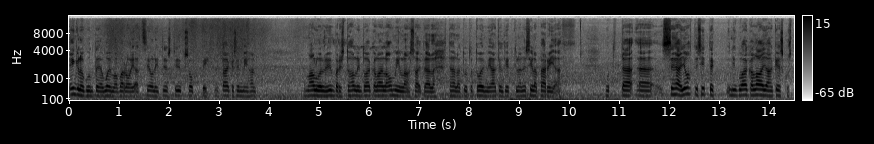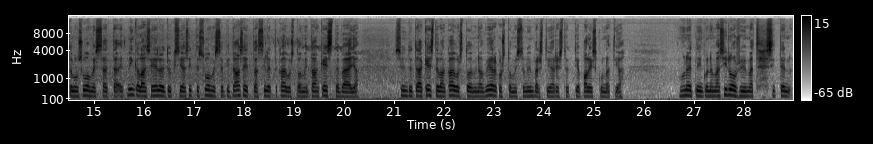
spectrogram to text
henkilökunta ja voimavaroja. Että se oli tietysti yksi oppi. Että aikaisemminhan tämä alueellinen ympäristöhallinto aika lailla omillaan sai täällä, täällä tuota toimia. Ajateltiin, että kyllä ne siellä pärjää. Mutta että, sehän johti sitten niin kuin aika laajaan keskusteluun Suomessa, että, että minkälaisia edellytyksiä sitten Suomessa pitää asettaa sille, että kaivostoiminta on kestävää ja syntyi tämä kestävän kaivostoiminnan verkosto, missä on ympäristöjärjestöt ja paliskunnat ja monet niin kuin nämä sidosryhmät sitten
